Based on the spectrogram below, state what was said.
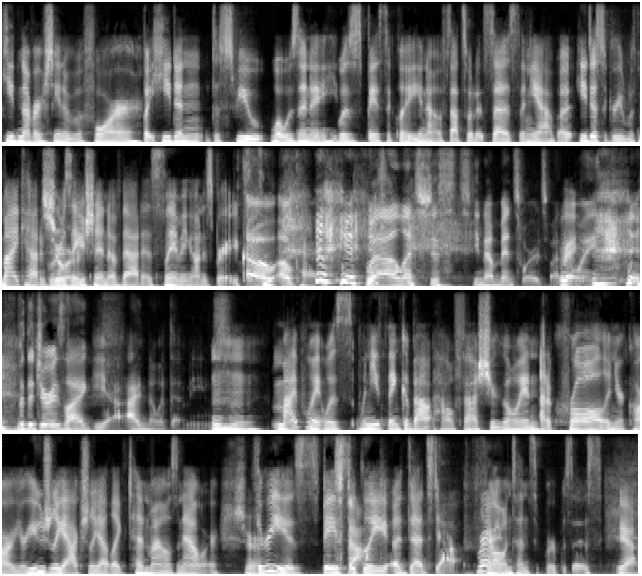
He'd never seen it before, but he didn't dispute what was in it. He was basically, you know, if that's what it says, then yeah, but he disagreed with my categorization of that as slamming on his brakes. Oh, okay. well, let's just, you know, mince words, by the way. right. But the jury's like, yeah, I know what that means. hmm My point was when you think about how fast you're going at a crawl in your car, you're usually actually at like 10 miles an hour. Sure. Three is basically a dead stop Right. for all intents and purposes. Yeah.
